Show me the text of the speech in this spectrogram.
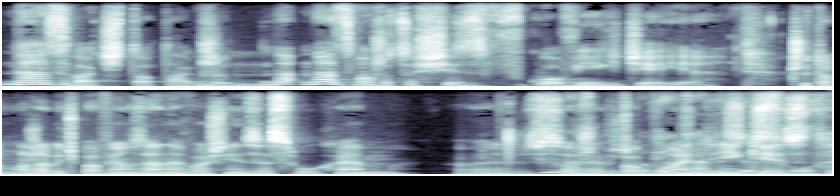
nazwać to tak, że mhm. na, nazwą, że coś się w głowie ich dzieje. Czy to może być powiązane właśnie ze słuchem? Z, Może być bo błędnik jest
